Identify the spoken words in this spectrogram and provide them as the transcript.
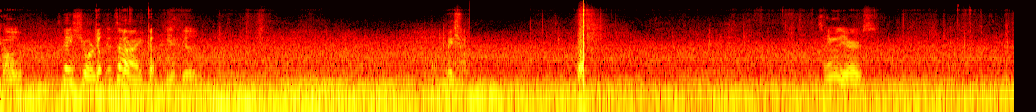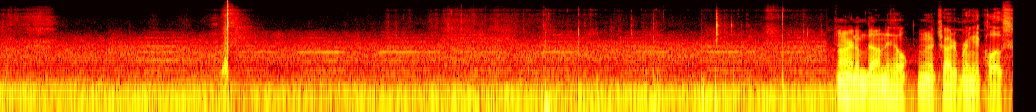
Go. Oh. Stay short. Go, it's go, alright. go. You? Wait. Same with yours. All right, I'm down the hill. I'm gonna try to bring it close.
